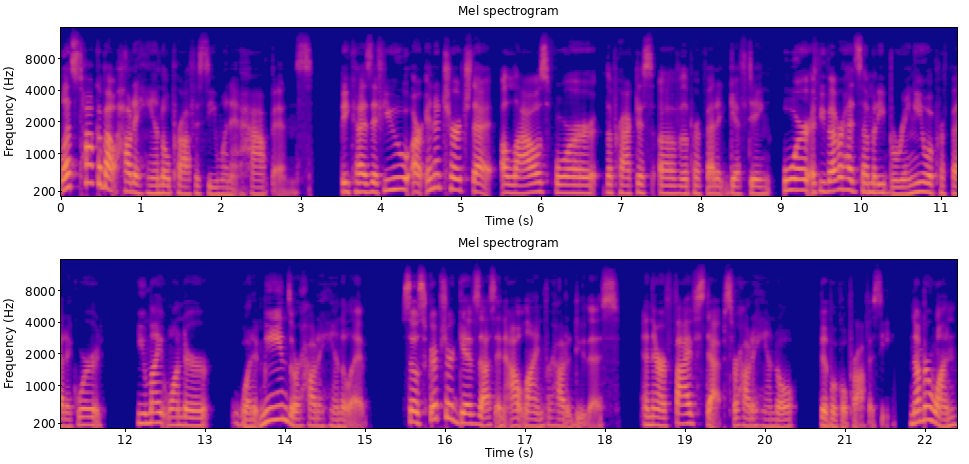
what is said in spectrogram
Let's talk about how to handle prophecy when it happens. Because if you are in a church that allows for the practice of the prophetic gifting, or if you've ever had somebody bring you a prophetic word, you might wonder what it means or how to handle it. So, scripture gives us an outline for how to do this. And there are five steps for how to handle biblical prophecy. Number one,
